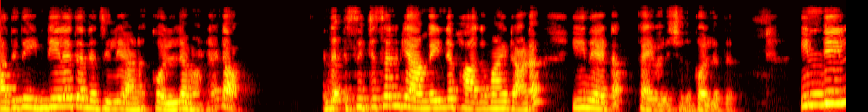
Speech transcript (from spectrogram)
ആദ്യത്തെ ഇന്ത്യയിലെ തന്നെ ജില്ലയാണ് കൊല്ലമാണ് കേട്ടോ സിറ്റിസൺ ക്യാമ്പയിന്റെ ഭാഗമായിട്ടാണ് ഈ നേട്ടം കൈവരിച്ചത് കൊല്ലത്ത്. ഇന്ത്യയിൽ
